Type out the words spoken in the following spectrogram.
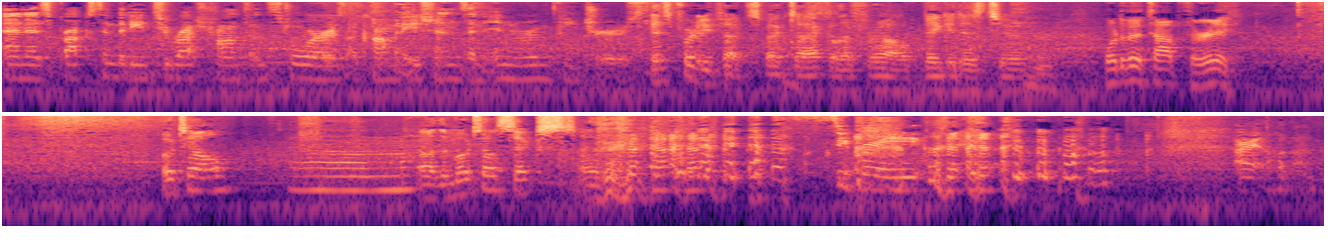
and its proximity to restaurants and stores, accommodations, and in-room features. It's pretty spectacular for how big it is, too. What are the top three? Hotel? Um. Uh, the Motel 6. Super 8. Alright, hold on.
